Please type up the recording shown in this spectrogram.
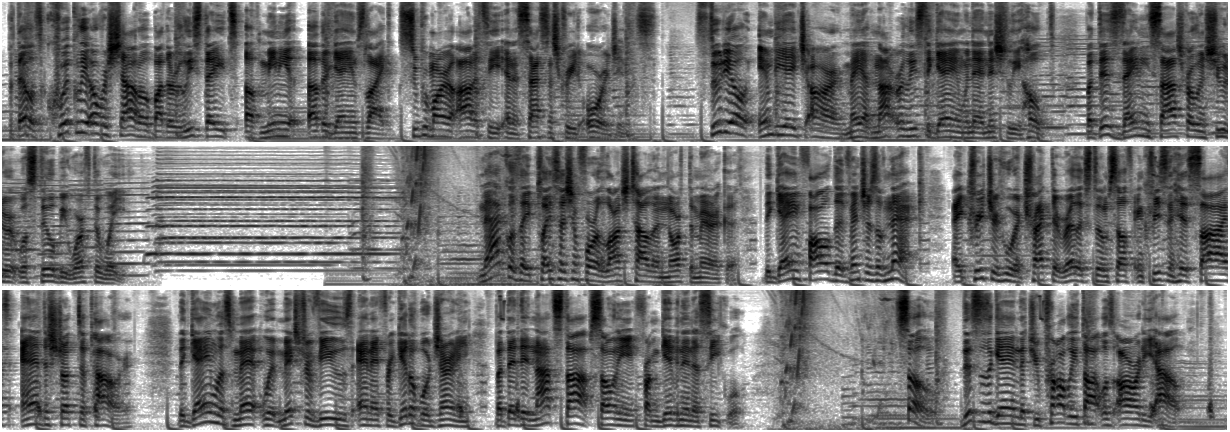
but that was quickly overshadowed by the release dates of many other games like Super Mario Odyssey and Assassin's Creed Origins. Studio MDHR may have not released the game when they initially hoped, but this zany side-scrolling shooter will still be worth the wait. Knack was a PlayStation 4 launch title in North America. The game followed the adventures of Knack, a creature who attracted relics to himself increasing his size and destructive power. The game was met with mixed reviews and a forgettable journey, but they did not stop Sony from giving it a sequel. So, this is a game that you probably thought was already out,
